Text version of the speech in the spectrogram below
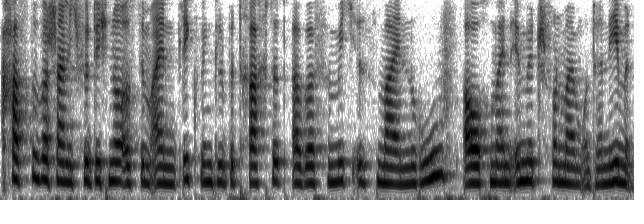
hast du wahrscheinlich für dich nur aus dem einen Blickwinkel betrachtet, aber für mich ist mein Ruf auch mein Image von meinem Unternehmen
